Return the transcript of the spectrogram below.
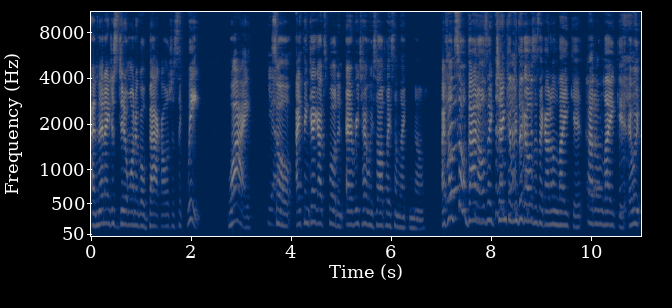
And then I just didn't want to go back. I was just like, wait, why? yeah. So I think I got spoiled. And every time we saw a place, I'm like, no. I felt so bad. I was like, Jen, can we look? I was just like, I don't like it. I don't like it. And we,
